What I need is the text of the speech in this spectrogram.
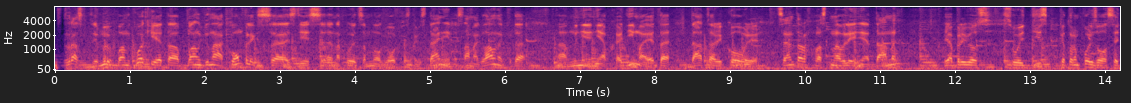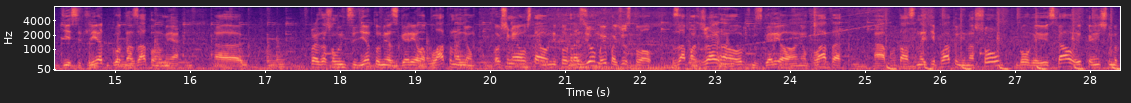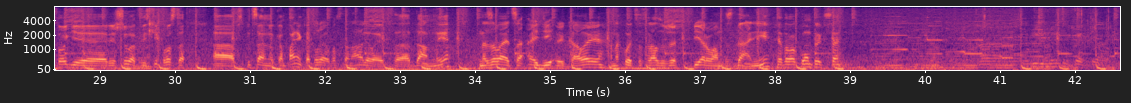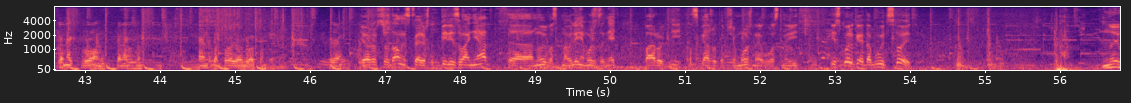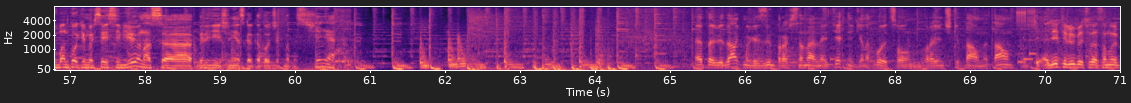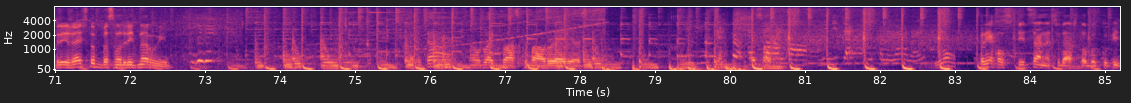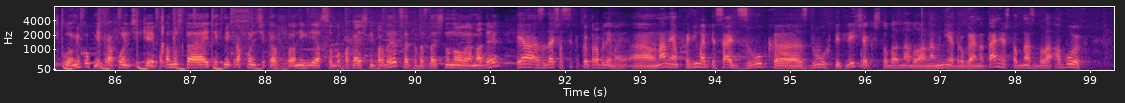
Здравствуйте, мы в Бангкоке, это Бангна комплекс, здесь находится много офисных зданий, но самое главное, куда а, мне необходимо, это Data Recovery, центр восстановления данных. Я привез свой диск, которым пользовался 10 лет, год назад он у меня а, произошел инцидент, у меня сгорела плата на нем. В общем, я его вставил не в тот разъем и почувствовал запах жареного, в общем, сгорела на нем плата. А, попытался найти плату, не нашел, долго ее искал и в конечном итоге решил отвезти просто а, в специальную компанию, которая восстанавливает а, данные. Называется ID Recovery, находится сразу же в первом здании этого комплекса. Connect wrong connection. Hand controller broken. Да. Я уже обсуждал, мне сказали, что перезвонят, ну и восстановление может занять пару дней. Подскажут вообще, можно его восстановить и сколько это будет стоить. Ну и в Бангкоке мы всей семьей. У нас э, впереди еще несколько точек на посещение. Это Виданг, магазин профессиональной техники. Находится он в райончике Таун и Таун. А дети любят сюда со мной приезжать, чтобы посмотреть на рыб. I would like to ask about radios. Приехал специально сюда, чтобы купить комику, микрофончики, потому что этих микрофончиков нигде особо пока еще не продается, это достаточно новая модель. Я озадачился какой проблемой. А, нам необходимо писать звук э, с двух петличек, чтобы одна была на мне, другая на Тане, чтобы нас было обоих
